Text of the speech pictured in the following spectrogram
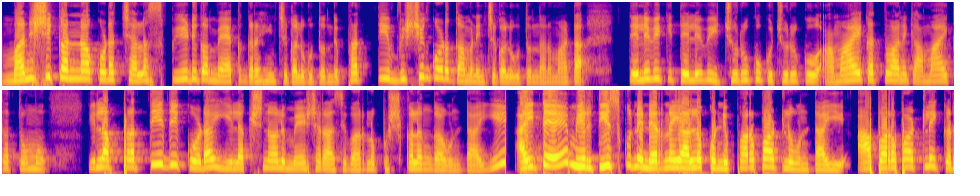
మనిషి కన్నా కూడా చాలా స్పీడ్‌గా మేక గ్రహించగలుగుతుంది. ప్రతి విషయం కూడా గమనించగలుగుతుందనమాట. తెలివికి తెలివి, చురుకుకు చురుకు, అమాయకత్వానికి అమాయకత్వము ఇలా ప్రతీదీ కూడా ఈ లక్షణాలు మేషరాశి వారిలో పుష్కలంగా ఉంటాయి. అయితే మీరు తీసుకునే నిర్ణయాల్లో కొన్ని పొరపాట్లు ఉంటాయి. ఆ పొరపాట్లు ఇక్కడ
